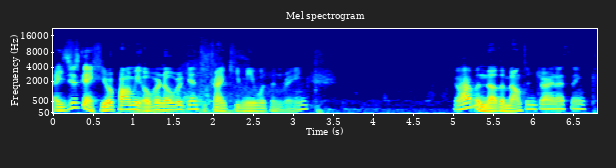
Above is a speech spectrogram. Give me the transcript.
Like, he's just gonna hero power me over and over again to try and keep me within range. He'll have another mountain giant, I think.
